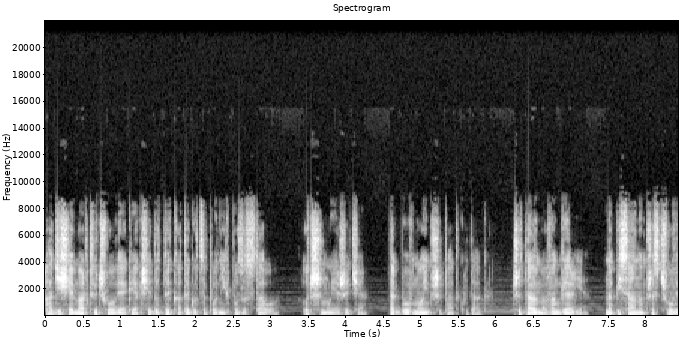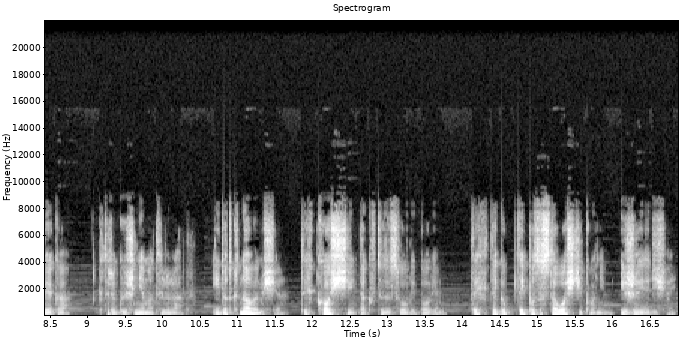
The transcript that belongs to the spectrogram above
a dzisiaj martwy człowiek, jak się dotyka tego, co po nich pozostało, otrzymuje życie. Tak było w moim przypadku, tak. Czytałem Ewangelię, napisaną przez człowieka, którego już nie ma tyle lat. I dotknąłem się tych kości, tak w cudzysłowie powiem, tych, tego, tej pozostałości po nim i żyję dzisiaj.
